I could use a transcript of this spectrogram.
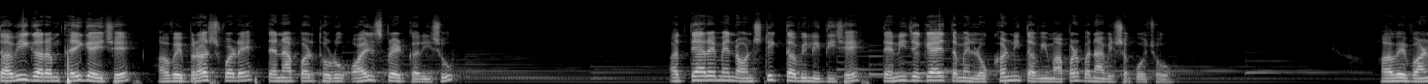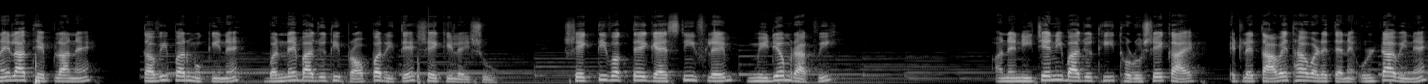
તવી ગરમ થઈ ગઈ છે, હવે બ્રશ વડે તેના પર થોડું ઓઇલ સ્પ્રેડ કરીશું. અત્યારે મેં નોનસ્ટિક તવી લીધી છે, તેની જગ્યાએ તમે લોખંડની તવીમાં પણ બનાવી શકો છો. હવે વણેલા થેપલાને તવી પર મૂકીને બંને બાજુથી પ્રોપર રીતે શેકી લઈશું. શેકતી વખતે ગેસની ફ્લેમ મીડિયમ રાખવી અને નીચેની બાજુથી થોડું શેકાય એટલે તાવેથા વડે તેને ઉલટાવીને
